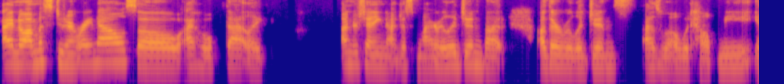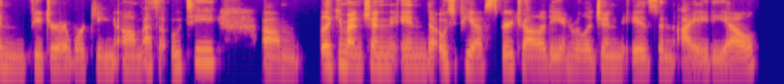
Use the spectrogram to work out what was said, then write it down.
I know I'm a student right now, so I hope that like understanding not just my religion but other religions as well would help me in future working um, as an ot um, like you mentioned in the otpf spirituality and religion is an iadl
